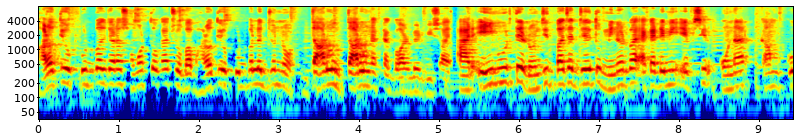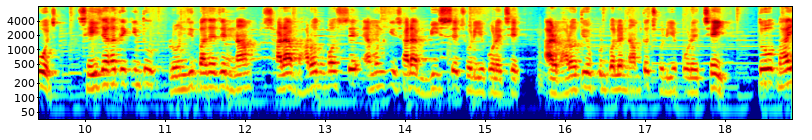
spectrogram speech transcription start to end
ভারতীয় ফুটবল যারা সমর্থক আছো বা ভারতীয় ফুটবলের জন্য দারুণ দারুণ একটা গর্বের বিষয়। আর এই মুহূর্তে রঞ্জিত বাজার যেহেতু মিনরবা একাডেমি এফসির ওনার কাম কোচ সেই জায়গাতে কিন্তু রঞ্জিত বাজাজের নাম সারা ভারতবর্ষে, এমনকি সারা বিশ্বে ছড়িয়ে পড়েছে। আর ভারতীয় ফুটবলের নাম তো ছড়িয়ে পড়েছেই। তো ভাই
